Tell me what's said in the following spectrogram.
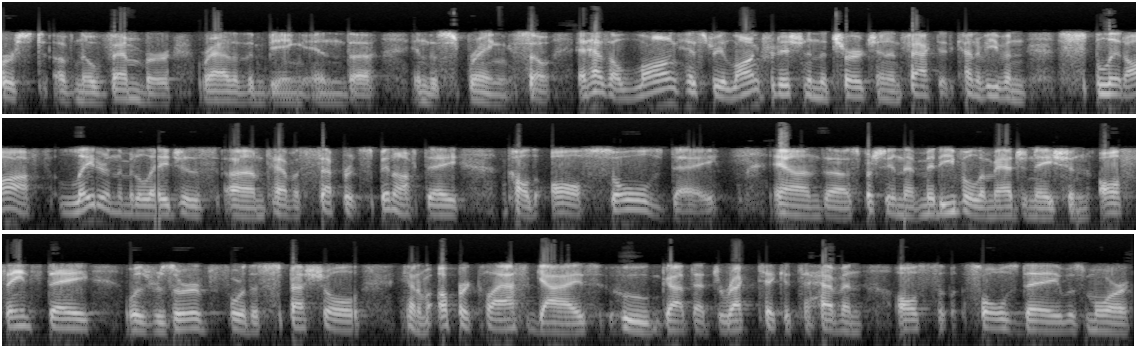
first of November, rather than being in the in the spring. So it has a long history, a long tradition in the church, and in fact, it kind of even split off later in the Middle Ages um, to have a separate spin-off day called All Souls Day, and uh, especially in that medieval imagination, All Saints Day was reserved for the special kind of upper class guys who got that direct ticket to heaven. All Souls Day was more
